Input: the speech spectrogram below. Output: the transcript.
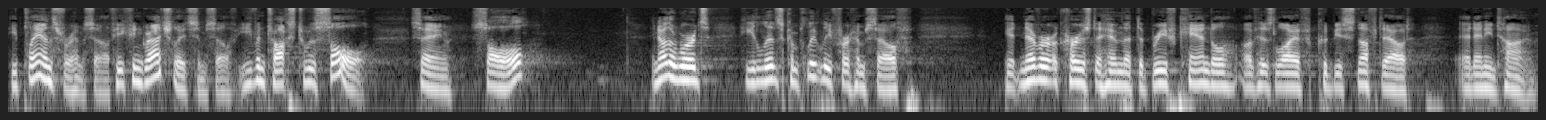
He plans for himself. He congratulates himself, he even talks to his soul, saying, Soul. In other words, he lives completely for himself it never occurs to him that the brief candle of his life could be snuffed out at any time,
